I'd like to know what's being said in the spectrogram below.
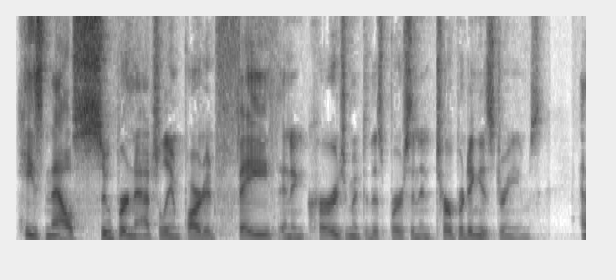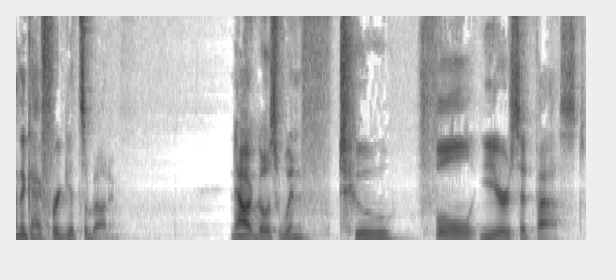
He's now supernaturally imparted faith and encouragement to this person, interpreting his dreams, and the guy forgets about him. Now it goes when two full years had passed.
